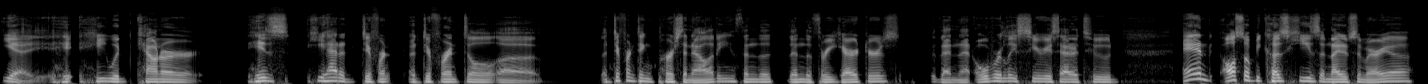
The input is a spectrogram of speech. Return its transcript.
yeah, he, he would counter his. He had a different, a differential, uh, a different thing personality than the than the three characters. Than that overly serious attitude, and also because he's a knight of Sumeria,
